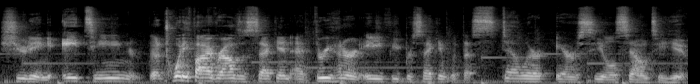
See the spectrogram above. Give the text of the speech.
shooting 18, uh, 25 rounds a second at 380 feet per second with a stellar air seal sound to you?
